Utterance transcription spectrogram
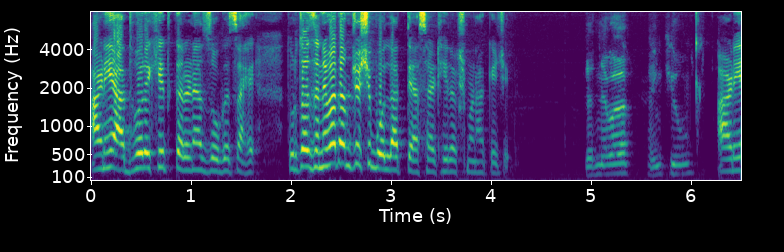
आणि अधोरेखित करण्याजोगच आहे. तुर्ता धन्यवाद आमच्याशी बोललात त्यासाठी लक्ष्मण हाकेजी. धन्यवाद थँक्यू. आणि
